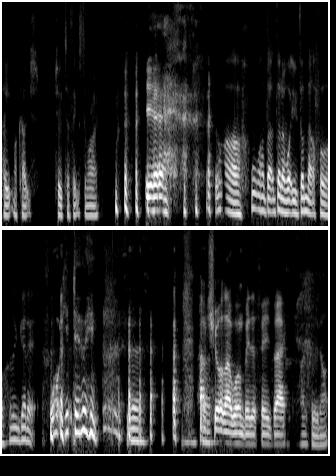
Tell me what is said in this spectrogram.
Pete, my coach tutor, thinks tomorrow. Yeah. Oh, well, I don't, know what you've done that for. I didn't get it. what are you doing? yeah, I'm sure that won't be the feedback. hopefully not.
